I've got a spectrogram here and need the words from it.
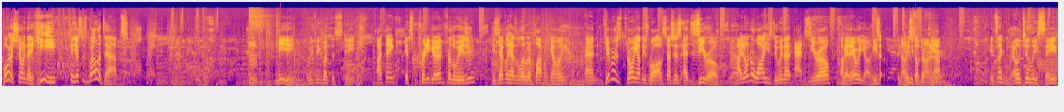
Poyo's showing that he can just as well adapt. Mm, meaty. What do you think about this stage? I think it's pretty good for Luigi. He definitely has a little bit of platform going. And Gimmer's throwing out these raw up smashes at zero. Yeah. I don't know why he's doing that at zero. Okay, there we go. He's It no, he's still throwing it out. It's like relatively safe,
